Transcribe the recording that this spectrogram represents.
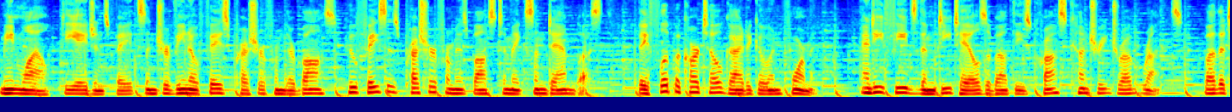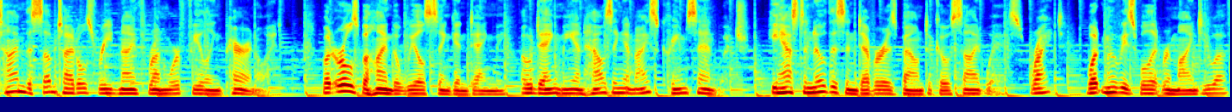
meanwhile, the agents Bates and Trevino face pressure from their boss, who faces pressure from his boss to make some damn bust. They flip a cartel guy to go informant, and he feeds them details about these cross country drug runs. By the time the subtitles read Ninth Run, we're feeling paranoid. But Earl's behind the wheel singing Dang Me, Oh Dang Me, and housing an ice cream sandwich. He has to know this endeavor is bound to go sideways, right? What movies will it remind you of?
